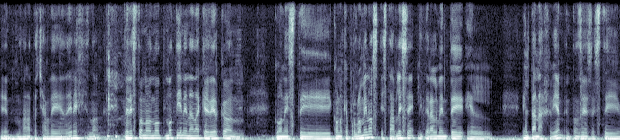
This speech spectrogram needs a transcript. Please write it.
eh, nos van a tachar de, herejes, ¿no? Pero esto no, no, no tiene nada que ver con, con, este, con lo que por lo menos establece literalmente el, el Tanaj, ¿bien? Entonces, este,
